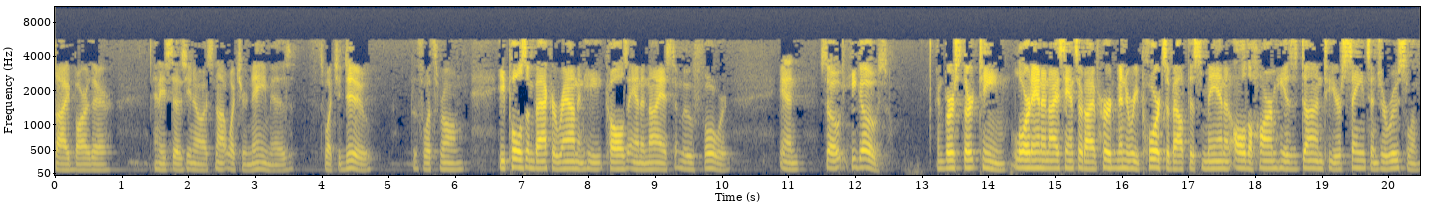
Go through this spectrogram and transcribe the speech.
sidebar there. And he says, You know, it's not what your name is, it's what you do. That's what's wrong. He pulls him back around and he calls Ananias to move forward. And so he goes. In verse 13, Lord Ananias answered, I have heard many reports about this man and all the harm he has done to your saints in Jerusalem.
